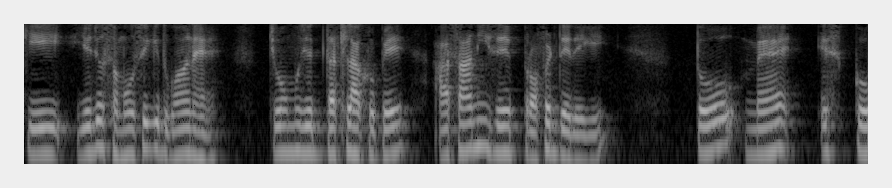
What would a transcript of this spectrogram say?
कि ये जो समोसे की दुकान है, जो मुझे दस लाख रुपए आसानी से प्रॉफिट दे देगी तो मैं इसको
